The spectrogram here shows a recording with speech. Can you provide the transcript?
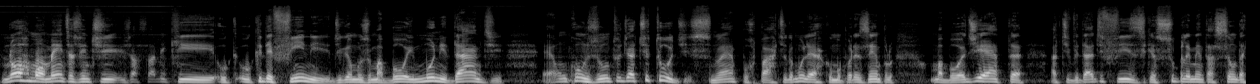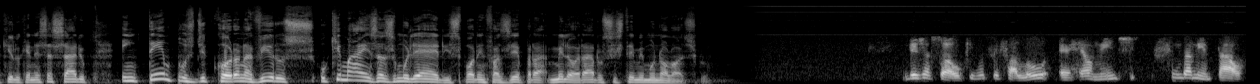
Normalmente a gente já sabe que o, o que define, digamos, uma boa imunidade é um conjunto de atitudes, não é? Por parte da mulher, como por exemplo, uma boa dieta, atividade física, suplementação daquilo que é necessário. Em tempos de coronavírus, o que mais as mulheres podem fazer para melhorar o sistema imunológico? Veja só, o que você falou é realmente fundamental,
